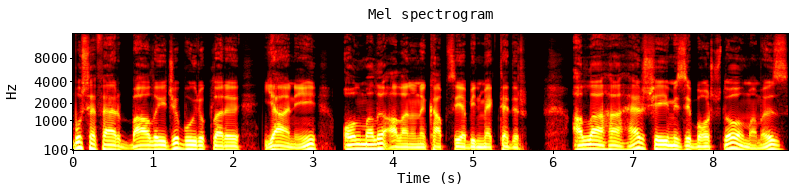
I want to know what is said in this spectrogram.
bu sefer bağlayıcı buyrukları yani olmalı alanını kapsayabilmektedir. Allah'a her şeyimizi borçlu olmamız,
